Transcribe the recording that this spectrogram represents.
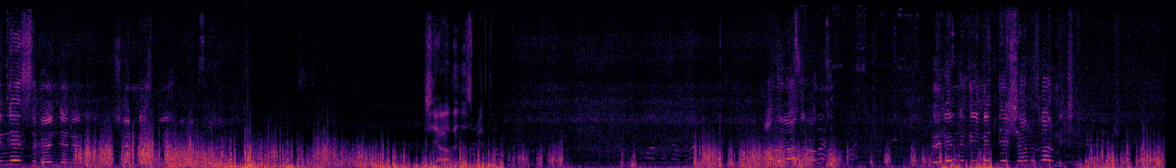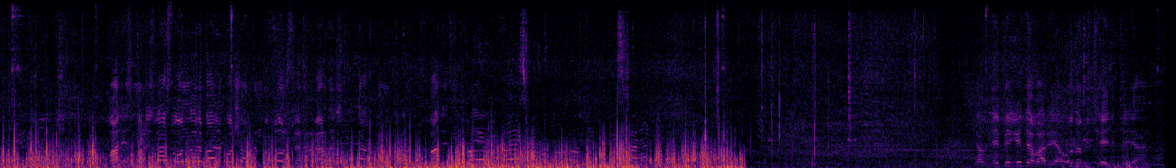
Önden sık önden önden. Sönmez bu ya. Şey yaradınız mı? Alır abi alır. Önemli kıymetli eşyanız var mı içinde? Valiz muliz varsa onları bari boşaltın. Bu zor söner kardeşim. Valiz Ya LPG de var ya. O da bir tehlike yani.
